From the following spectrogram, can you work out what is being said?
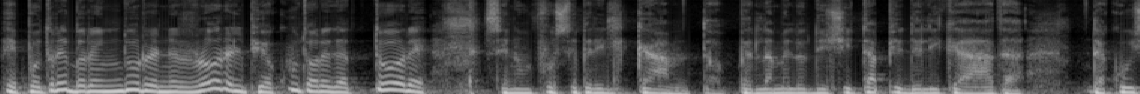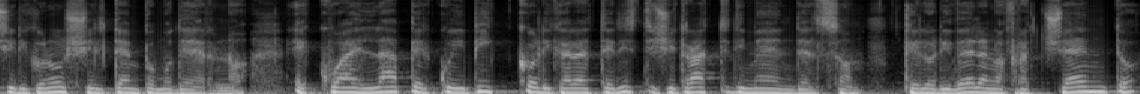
e potrebbero indurre in errore il più acuto redattore se non fosse per il canto, per la melodicità più delicata, da cui si riconosce il tempo moderno, e qua e là per quei piccoli caratteristici tratti di Mendelssohn che lo rivelano fra cento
